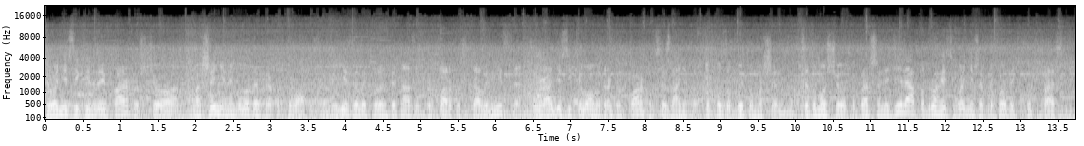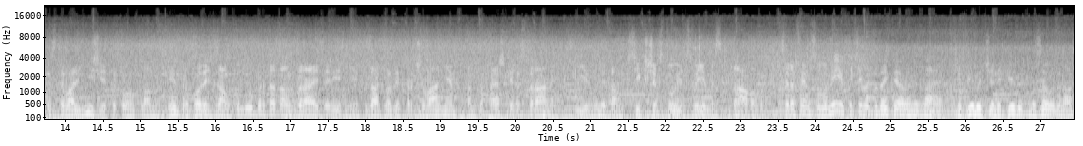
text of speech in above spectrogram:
Сьогодні стільки людей в парку, що машині не було де припаркуватися. Ми їздили хвилин 15 круг парку, шукали місце. В радіусі кілометра круг парку все зайнято, тупо забито машинами. Це тому, що, по-перше, неділя, а по-друге, сьогодні ще приходить фудфест, фестиваль їжі такого плану. Він проходить в замку Люберта, там збираються різні заклади харчування, там кафешки, ресторани, і вони там всіх частують своїми стравами. Серафим Соломії хотіли туди йти, але не знаю, чи підуть, чи не підуть, можливо, до нас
